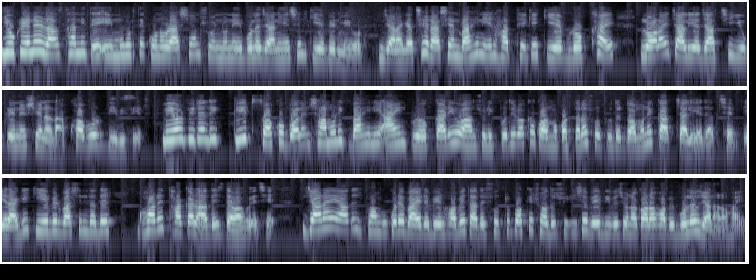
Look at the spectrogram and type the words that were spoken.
ইউক্রেনের রাজধানীতে এই মুহূর্তে কোনো রাশিয়ান সৈন্য নেই বলে জানিয়েছেন কিয়েভের মেয়র। জানা গেছে, রাশিয়ান বাহিনীর হাত থেকে কিয়েভ রক্ষায় লড়াই চালিয়ে যাচ্ছে ইউক্রেনের সেনারা, খবর বিবিসির। মেয়র ভিটালি ক্লিট সকো বলেন, সামরিক বাহিনী আইন প্রয়োগকারী ও আঞ্চলিক প্রতিরক্ষা কর্মকর্তারা শত্রুদের দমনে কাজ চালিয়ে যাচ্ছে। এর আগে কিয়েভের বাসিন্দাদের ঘরে থাকার আদেশ দেওয়া হয়েছে। যারা এই আদেশ ভঙ্গ করে বাইরে বের হবে, তাদের শত্রুপক্ষের সদস্য হিসেবে বিবেচনা করা হবে বলেও জানানো হয়।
